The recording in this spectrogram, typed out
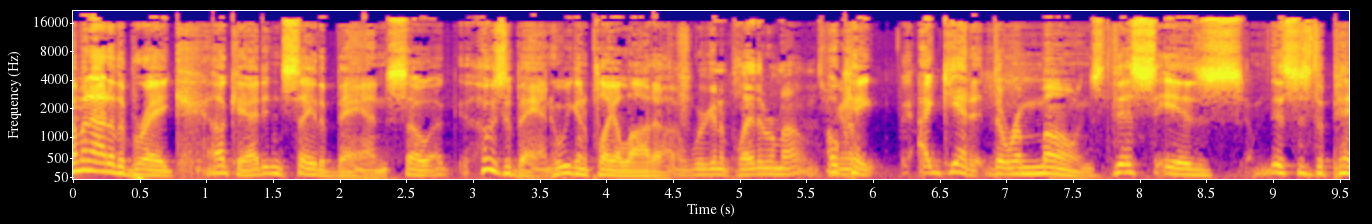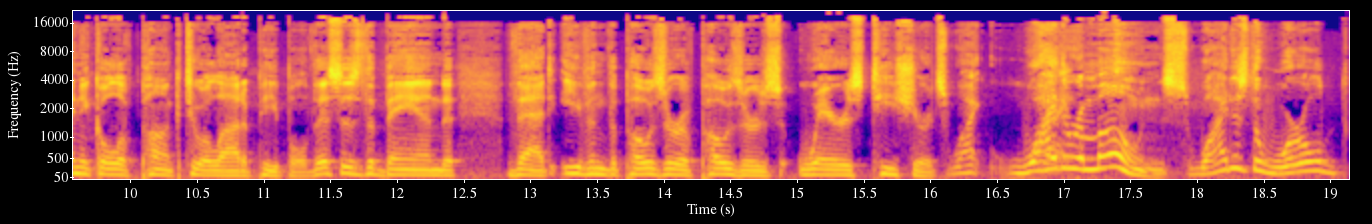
Coming out of the break, okay, I didn't say the band. So, uh, who's the band? Who are we going to play a lot of? We're going to play the Ramones. We're okay, gonna... I get it. The Ramones. This is this is the pinnacle of punk to a lot of people. This is the band that even the poser of posers wears T-shirts. Why? Why right. the Ramones? Why does the world?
